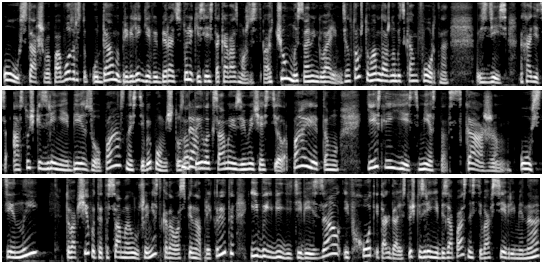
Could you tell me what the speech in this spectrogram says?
у старшего по возрасту, у дамы привилегия выбирать столик, если есть такая возможность. О чем мы с вами говорим? Дело в том, что вам должно быть комфортно здесь находиться. А с точки зрения безопасности, вы помните, что затылок да. самая уязвимая часть тела. Поэтому, если есть место, скажем, у стены, то вообще вот это самое лучшее место, когда у вас спина прикрыта, и вы видите весь зал, и вход, и так далее. С точки зрения безопасности во все времена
